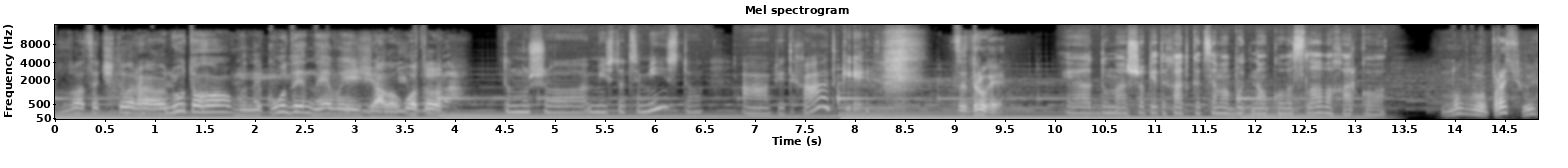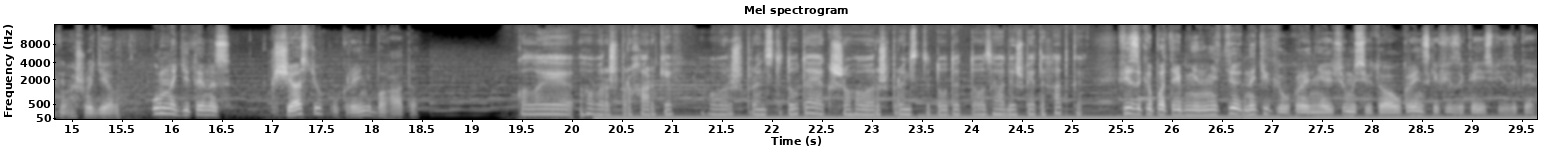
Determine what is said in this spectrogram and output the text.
З 24 лютого ми нікуди не виїжджали. От Тому що місто це місто, а п'ятихатки. Це друге. Я думаю, що п'ятихатки це, мабуть, наукова слава Харкова. Ну, ми працюємо, а що діло. Умних дітей нас, к щастю, в Україні багато. Коли говориш про Харків, говориш про інститути. а Якщо говориш про інститути, то згадуєш п'ятихатки. Фізика потрібна не, ті- не тільки Україні, а й всьому світу, а українська фізика є фізика.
